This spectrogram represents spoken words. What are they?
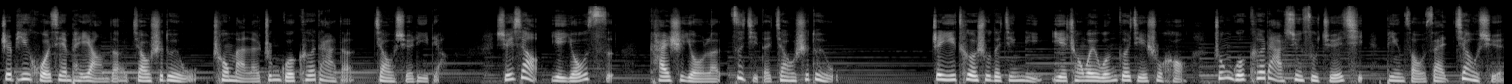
这批火线培养的教师队伍充满了中国科大的教学力量，学校也由此开始有了自己的教师队伍。这一特殊的经历也成为文革结束后中国科大迅速崛起并走在教学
